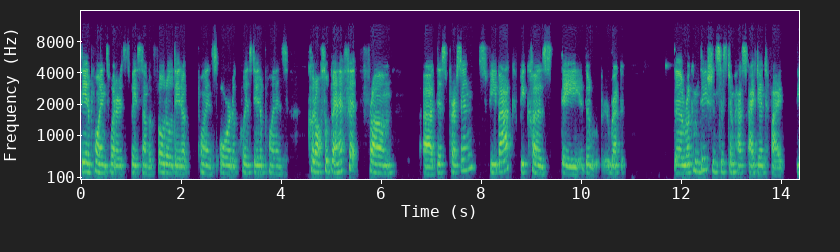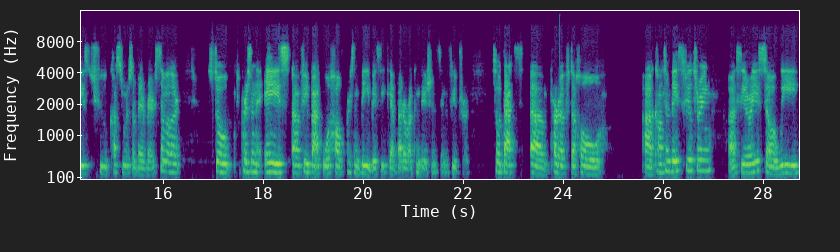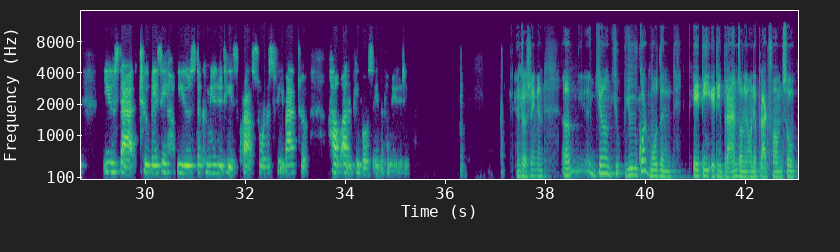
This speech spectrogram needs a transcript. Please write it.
data points, whether it's based on the photo data points or the quiz data points, could also benefit from uh, this person's feedback because they the rec- the recommendation system has identified these two customers are very very similar. So person A's uh, feedback will help person B basically get better recommendations in the future. So that's um, part of the whole uh, content-based filtering uh, theory. So we use that to basically use the community's crowdsourced feedback to help other peoples in the community. Interesting. And, uh, you know, you, you've got more than 80, 80 brands on your, on your platform. So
